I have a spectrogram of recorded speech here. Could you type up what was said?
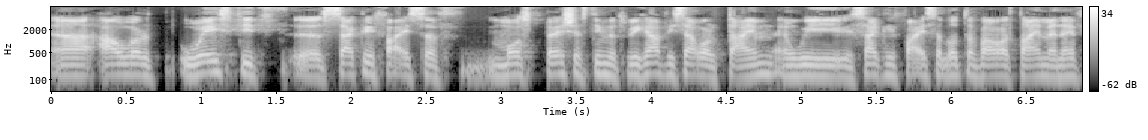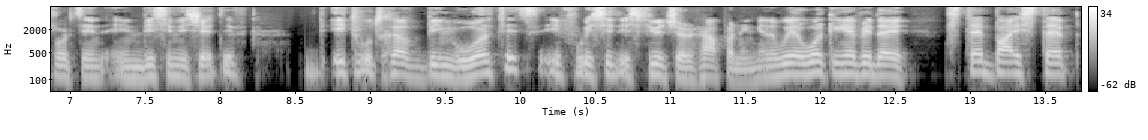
uh, our wasted uh, sacrifice of most precious thing that we have is our time, and we sacrifice a lot of our time and efforts in, in this initiative. It would have been worth it if we see this future happening. And we are working every day, step by step.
